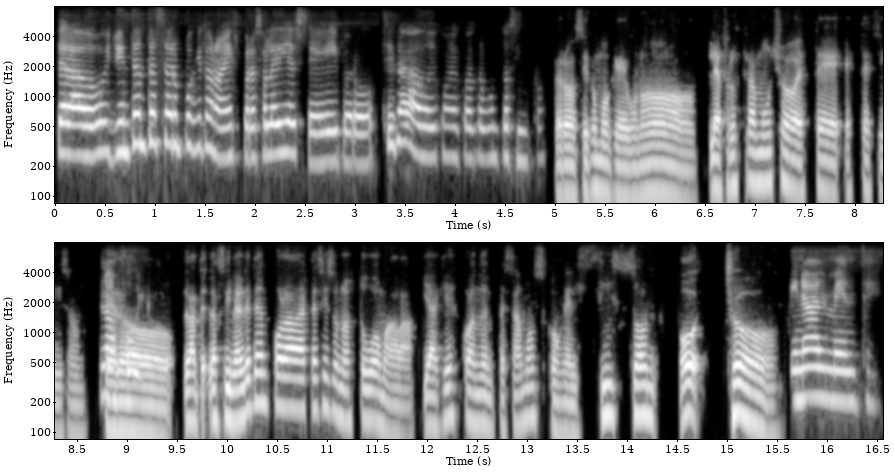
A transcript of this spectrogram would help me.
Te la doy. Yo intenté ser un poquito nice, por eso le di el 6, pero sí te la doy con el 4.5. Pero sí como que uno le frustra mucho este, este season. No, Pero la, te- la final de temporada de este season no estuvo mala. Y aquí es cuando empezamos con el Season 8. Finalmente.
